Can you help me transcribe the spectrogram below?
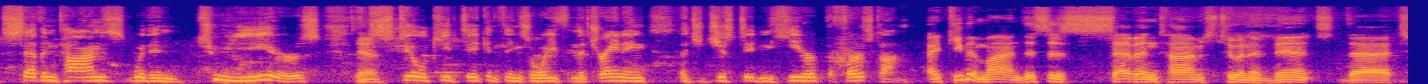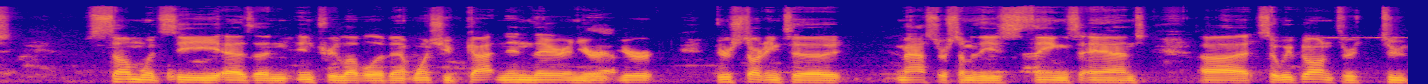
seven times within two years and still keep taking things away from the training that you just didn't hear it the first time. and keep in mind, this is seven times to an event that some would see as an entry level event. Once you've gotten in there and you're you're you're starting to master some of these things, and uh, so we've gone through to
